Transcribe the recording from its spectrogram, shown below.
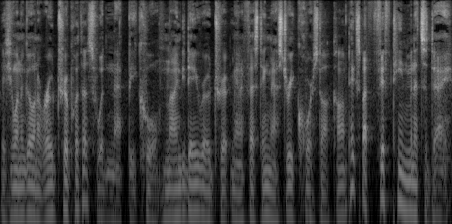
If you want to go on a road trip with us, wouldn't that be cool? 90 day road trip, manifestingmasterycourse.com. Takes about 15 minutes a day.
